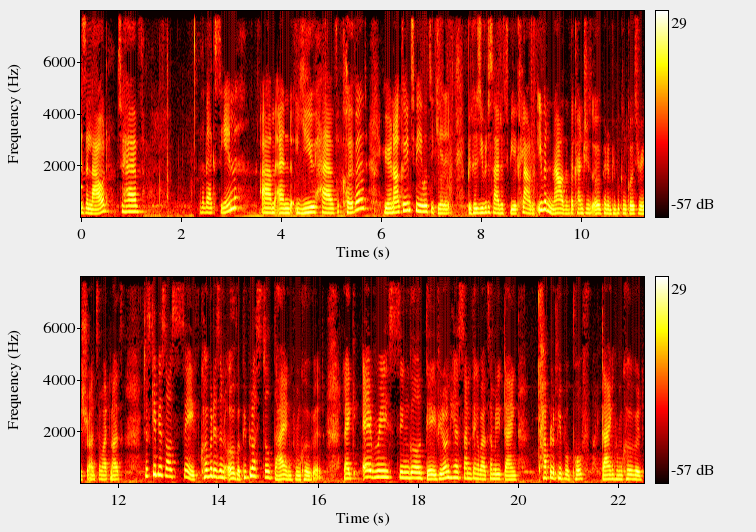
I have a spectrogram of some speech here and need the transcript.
is allowed to have the vaccine, um, and you have COVID, you're not going to be able to get it because you've decided to be a clown. Even now that the country is open and people can go to restaurants and whatnot, just keep yourself safe. COVID isn't over. People are still dying from COVID. Like every single day, if you don't hear something about somebody dying, couple of people poof dying from COVID.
